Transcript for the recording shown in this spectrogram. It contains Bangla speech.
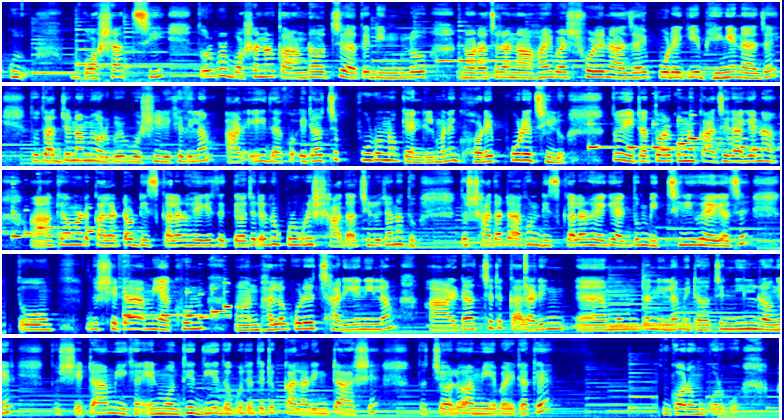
বসাচ্ছি। তোর উপর বসানোর কারণটা হচ্ছে যাতে ডিমগুলো নড়াচড়া না হয় বা সরে না যায়, পড়ে গিয়ে ভেঙে না যায়। তো তার জন্য আমি ওর উপরে বসিয়ে রেখে দিলাম। আর এই দেখো, এটা হচ্ছে পুরনো ক্যান্ডেল মানে ঘরে পড়েছিল। তো এটা তো আর কোনো কাজে লাগে না। কেমন একটা কালারটাও ডিসকালার হয়ে গেছে, দেখতে পাচ্ছ? এটা একদম পুরোপুরি সাদা ছিল, জানো তো? তো সাদাটা এখন ডিসকালার হয়ে গিয়ে একদম বিচ্ছিরি হয়ে গেছে। তো সেটা আমি এখন ভালো করে ছাড়িয়ে নিলাম। আর এটা হচ্ছে একটা কালারিং মোমটা নিলাম। এটা হচ্ছে নীল রঙের। তো সেটা আমি এখানে, এর মধ্যে দিয়ে দেবো যাতে একটু কালারিংটা আসে। তো চলো আমি এবার এটাকে গরম করব।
